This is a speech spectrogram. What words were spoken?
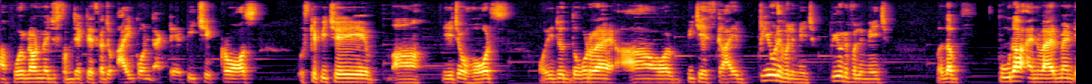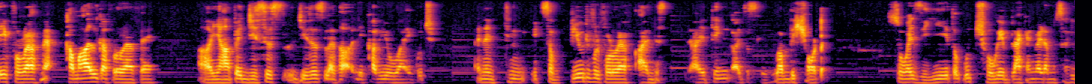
फोरग्राउंड में जो सब्जेक्ट है इसका जो आई कांटेक्ट है पीछे क्रॉस उसके पीछे ये जो हॉर्स और ये जो दौड़ रहा है uh, और पीछे sky beautiful image beautiful image मतलब पूरा एनवायरनमेंट एक फोटोग्राफ में कमाल का फोटोग्राफ है। यहाँ पे जीसस जीसस लिखा लिखा भी हुआ है कुछ। And I think it's a beautiful photograph I I think I just love the shot so guys ये तो कुछ हो गए ब्लैक एंड वाइट हम सही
